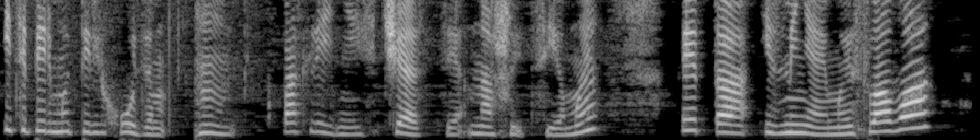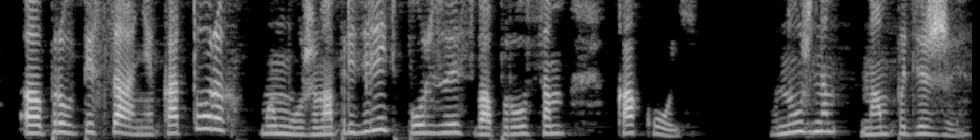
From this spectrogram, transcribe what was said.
И теперь мы переходим к последней части нашей темы. Это изменяемые слова, э, правописание которых мы можем определить, пользуясь вопросом «какой?». В нужном нам падеже.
